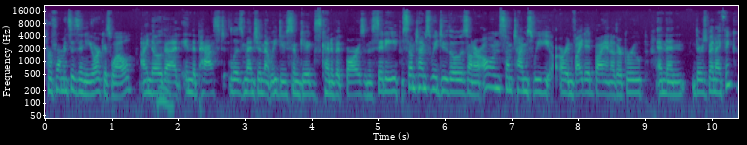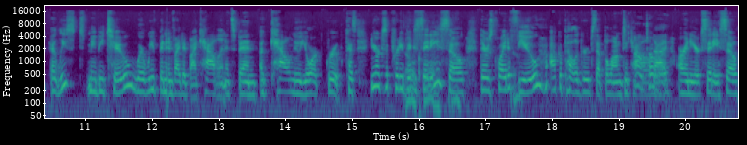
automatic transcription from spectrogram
performances in New York as well. I know mm-hmm. that in the past, Liz mentioned that we do some gigs kind of at bars in the city. Sometimes we do those on our own. Sometimes we are invited by another group. And then there's been, I think, at least maybe two where we've been invited by Cal, and it's been a Cal New York group because New York's a pretty big oh, cool. city. So there's quite a yeah. few a cappella groups that belong to Cal oh, totally. that are in New York City. So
